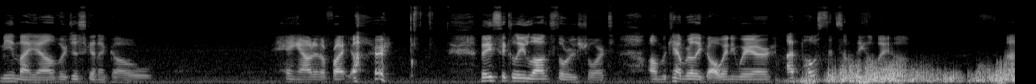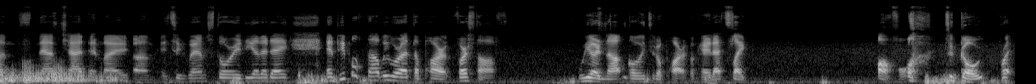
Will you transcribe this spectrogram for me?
me and Mayel, we're just gonna go hang out in the front yard. Basically, long story short, um, we can't really go anywhere. I posted something on my um, um, Snapchat and my um, Instagram story the other day, and people thought we were at the park. First off, we are not going to the park, okay? That's like awful to go right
